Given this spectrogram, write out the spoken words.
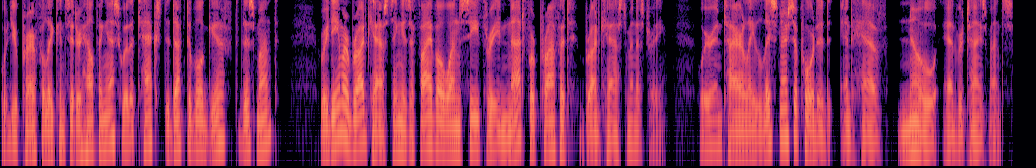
Would you prayerfully consider helping us with a tax deductible gift this month? Redeemer Broadcasting is a 501c3 not for profit broadcast ministry. We're entirely listener supported and have no advertisements.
